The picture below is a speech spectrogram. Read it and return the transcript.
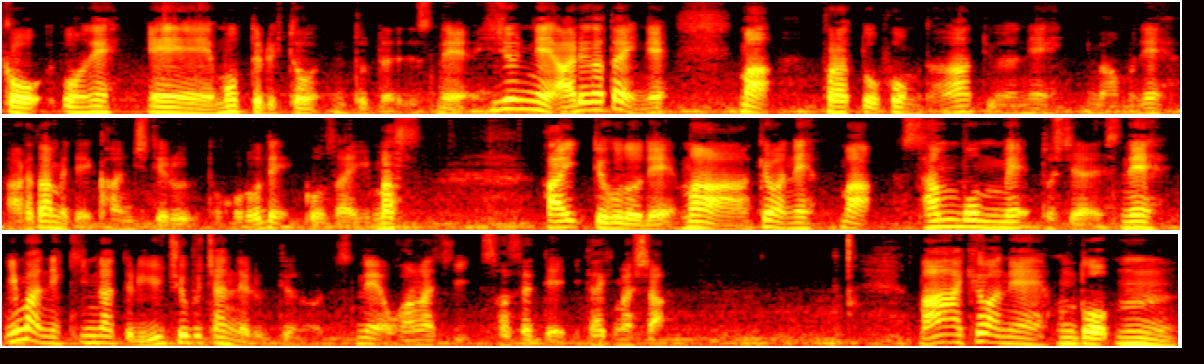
思考をね、えー、持ってる人にとってはですね、非常にね、ありがたいね、まあ、プラットフォームだなというのはね、今もね、改めて感じているところでございます。はい、ということで、まあ、今日はね、まあ、3本目としてはですね、今ね、気になっている YouTube チャンネルっていうのをですね、お話しさせていただきました。まあ、今日はね、ほんとうん、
